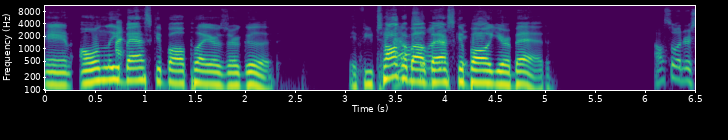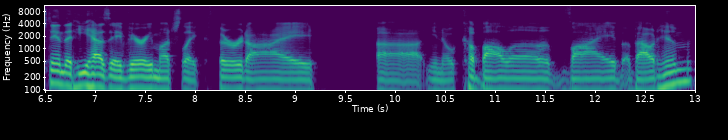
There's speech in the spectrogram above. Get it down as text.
And only I- basketball players are good. If you talk I about understand- basketball, you're bad. I also understand that he has a very much like third eye, uh, you know, Kabbalah vibe about him.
